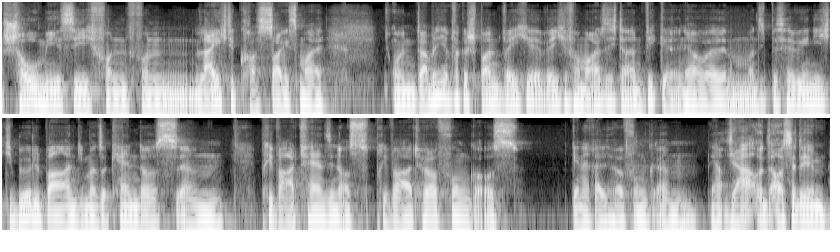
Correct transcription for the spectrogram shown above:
showmäßig, von, von leichte Kost, sage ich es mal. Und da bin ich einfach gespannt, welche, welche Formate sich da entwickeln, ja, weil man sieht bisher wenig die Bödelbahn, die man so kennt aus ähm, Privatfernsehen, aus Privathörfunk, aus generell Hörfunk. Ähm, ja. ja, und außerdem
